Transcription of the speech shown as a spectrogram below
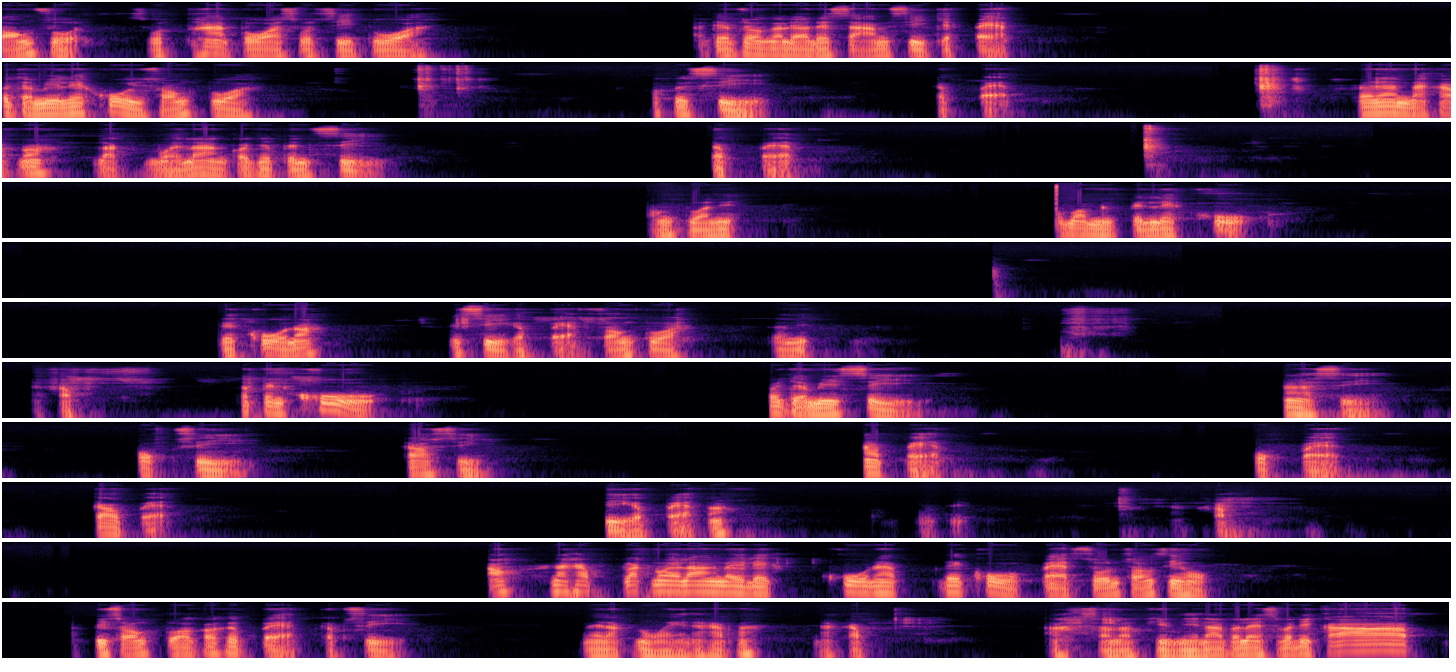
สองสูตรสูตรห้าตัวสูตรสี่ตัวเตรียมชมกันแล้วได้สามสี่เจ็ดแปด จะมีเลขคู่อยู่สองตัว ก็คือสี่กับแปดเพราะนั้นนะครับเนาะหลักหน่วยล่างก็จะเป็นสี่กับแปดสองตัวนี้ เพราะว่ามันเป็นเลขคู่ เลขคู่เนาะเลขสี่กับแปดสองตัวตัวนี้นะครับ ถ้าเป็นคู่ ก็จะมีสี่ห้าสี่หกสี่เก้าสี่ห้าแปดหกแปดเก้าแปดสี่กับแปดนะนะครับ เอานะครับลักหน่วยล่างในเลขคู่นะครับเลขคู่แปดศูนย์สองสี่หกปีสองตัวก็คือแปดกับสี่ในหลักหน่วยนะครับนะนะครับอะสำหรับคลิปนี้ลาไปเลยสวัสดีครับ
